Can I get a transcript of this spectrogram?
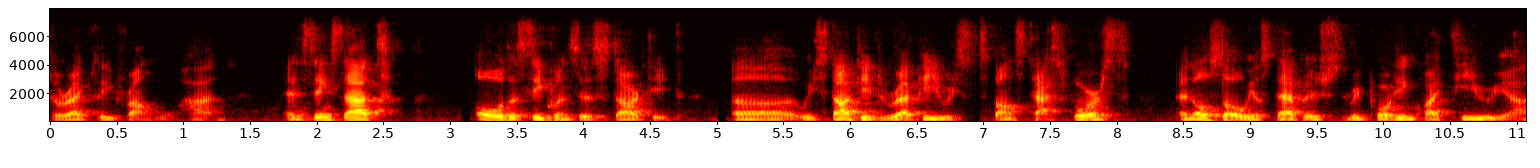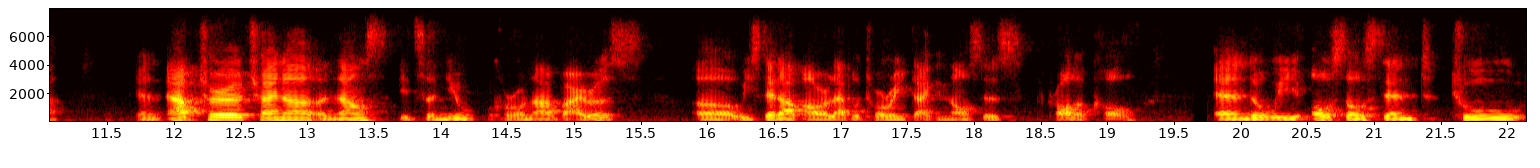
directly from Wuhan. And since that, all the sequences started. Uh, we started rapid response task force, and also we established reporting criteria. And after China announced it's a new coronavirus, uh, we set up our laboratory diagnosis protocol. And we also sent two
